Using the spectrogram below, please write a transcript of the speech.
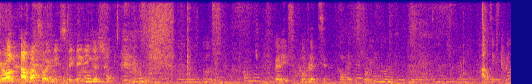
You're on camera, so you need to speak in English. very complex complex story hard to explain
